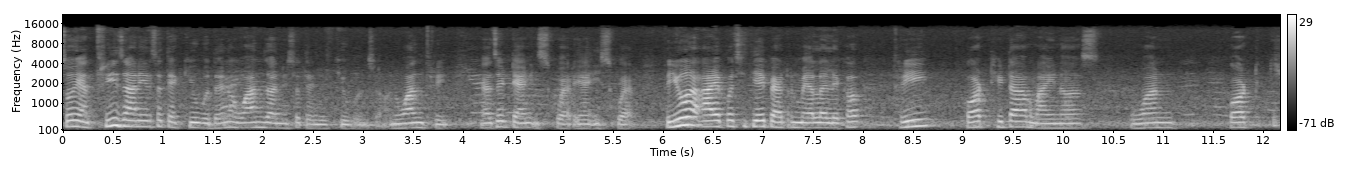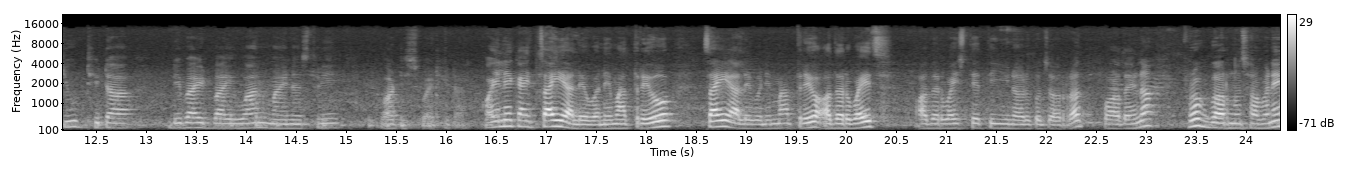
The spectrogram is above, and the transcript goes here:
So यहाँ थ्री जहाँनिर छ त्यहाँ क्युब हुँदैन। वान जहाँनिर छ त्यहाँनिर क्युब हुन्छ। अनि वान थ्री यहाँ चाहिँ टेन स्क्वायर यहाँ स्क्वायर। त यो आएपछि त्यही प्याटर्नमा यसलाई लेख three cot theta minus one cot cube theta divide by one minus three cot square theta कहिलेकाहीँ चाहिहाल्यो भने मात्रै हो चाहिहाल्यो भने मात्रै हो अदरवाइज अदरवाइज त्यति यिनीहरूको जरुरत पर्दैन। प्रुभ गर्नु छ भने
